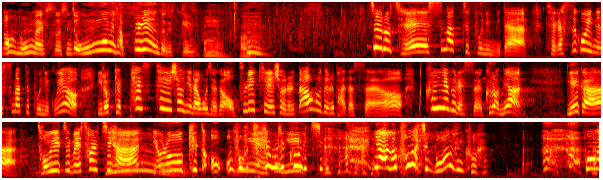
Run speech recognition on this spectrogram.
어, 너무 맛있어. 진짜 온몸이 다 풀리는 그 느낌. 음, 아유. 실제로 제 스마트폰입니다. 제가 쓰고 있는 스마트폰이고요. 이렇게 펫스테이션이라고 제가 어플리케이션을 다운로드를 받았어요. 클릭을 했어요. 그러면 얘가 저희 집에 설치한 음. 요렇게 저- 어, 어머 어떡해 우리 콩이. 콩이 지금 야너 콩아 지금 뭐 하는 거야? 콩아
